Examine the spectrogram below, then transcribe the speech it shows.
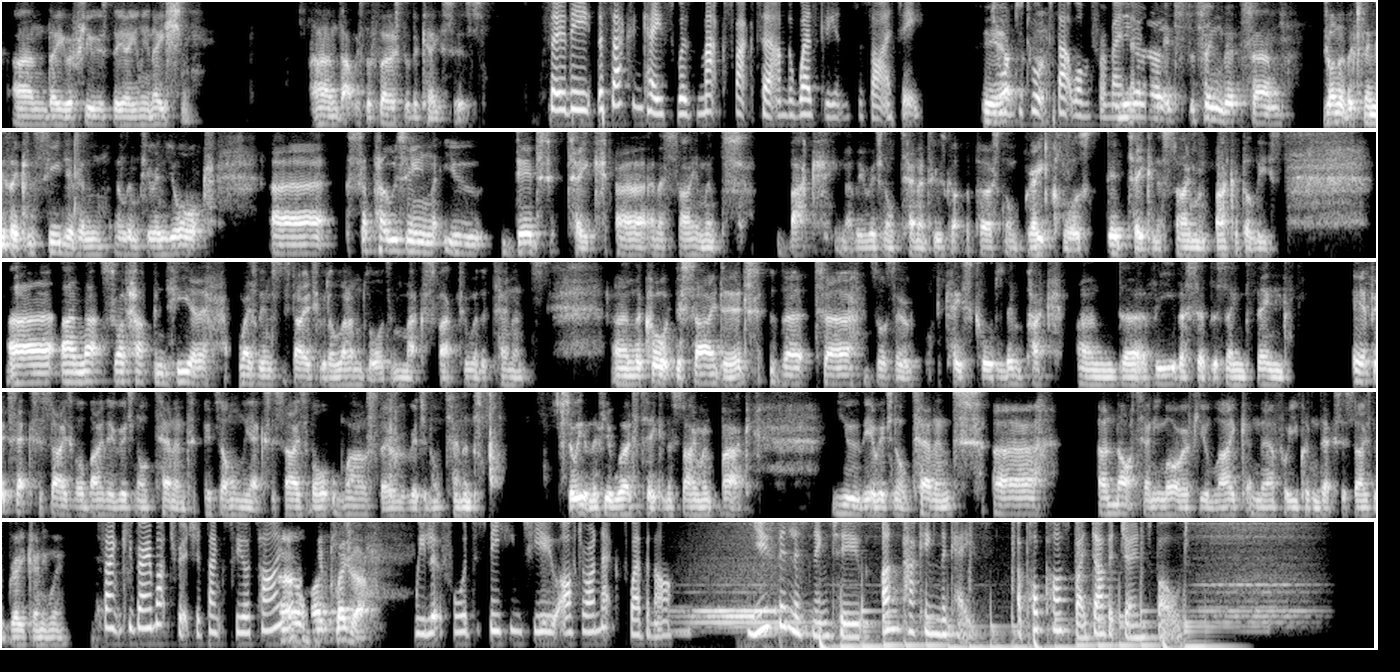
and they refused the alienation. And that was the first of the cases. So the, the second case was Max Factor and the Wesleyan Society. Do yeah. you want to talk to that one for a moment? Yeah, it's the thing that um, one of the things they conceded in Olympia in York. Uh, supposing you did take uh, an assignment back, you know, the original tenant who's got the personal break clause did take an assignment back of the lease. Uh, and that's what happened here. Wesleyan Society with the landlords and Max Factor with the tenants. And the court decided that uh, it's also a case called Limpac, and uh, Aviva said the same thing. If it's exercisable by the original tenant, it's only exercisable whilst they're original tenant. So even if you were to take an assignment back, you, the original tenant, uh, are not anymore, if you like, and therefore you couldn't exercise the break anyway. Thank you very much, Richard. Thanks for your time. Oh, my pleasure. We look forward to speaking to you after our next webinar. You've been listening to Unpacking the Case, a podcast by Davitt Jones Bould.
